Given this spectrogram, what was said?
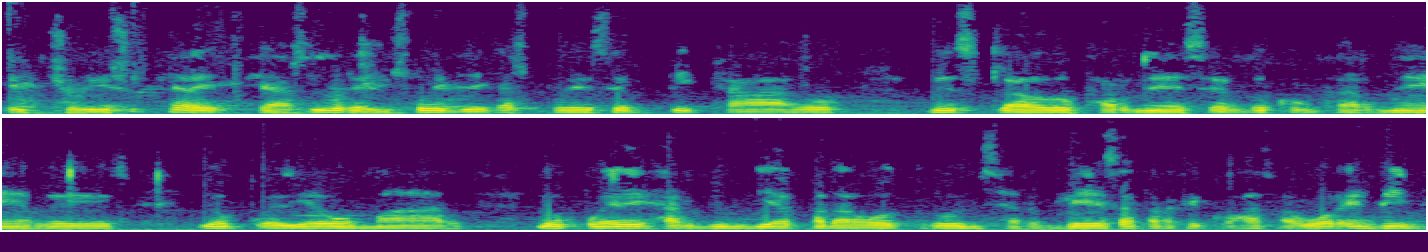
el chorizo que, que hace Lorenzo Villegas puede ser picado, mezclado carne de cerdo con carne de res, lo puede ahumar, lo puede dejar de un día para otro en cerveza para que coja sabor. En fin,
